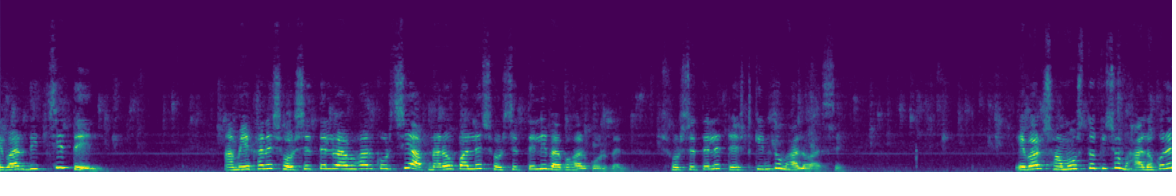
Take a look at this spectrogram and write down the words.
এবার দিচ্ছি তেল। আমি এখানে সর্ষের তেল ব্যবহার করছি, আপনারাও পারলে সর্ষের তেলই ব্যবহার করবেন। সর্ষের তেলের টেস্ট কিন্তু ভালো আসে। এবার সমস্ত কিছু ভালো করে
